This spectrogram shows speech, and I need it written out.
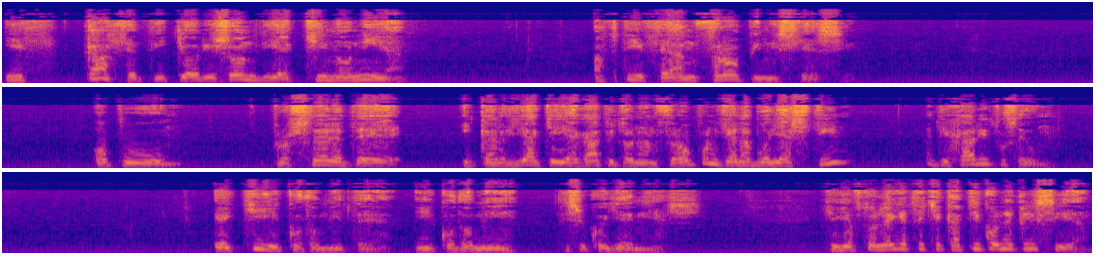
η κάθετη και οριζόντια κοινωνία αυτή η θεανθρώπινη σχέση όπου προσφέρεται η καρδιά και η αγάπη των ανθρώπων για να μπολιαστεί με τη χάρη του Θεού. Εκεί οικοδομείται η οικοδομή της οικογένειας. Και γι' αυτό λέγεται και κατοίκον εκκλησία.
